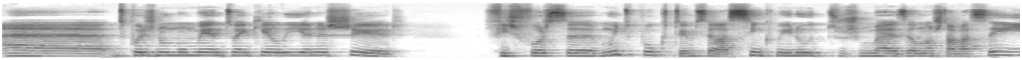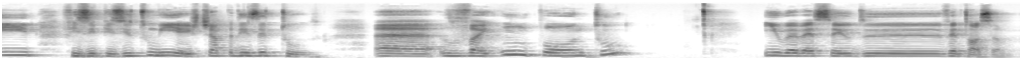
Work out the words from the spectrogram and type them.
Uh, depois, no momento em que ele ia nascer, fiz força muito pouco tempo, sei lá, 5 minutos, mas ele não estava a sair, fiz episiotomia, isto já para dizer tudo. Uh, levei um ponto e o bebê saiu de ventosa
